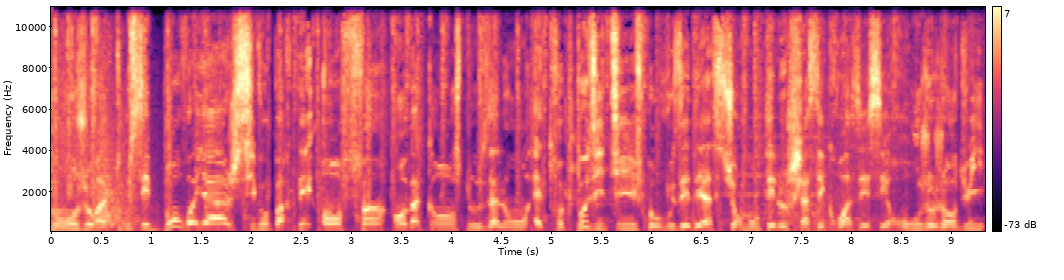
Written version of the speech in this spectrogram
Bonjour à tous et bon voyage si vous partez enfin en vacances. Nous allons être positifs pour vous aider à surmonter le chassé-croisé. C'est rouge aujourd'hui,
